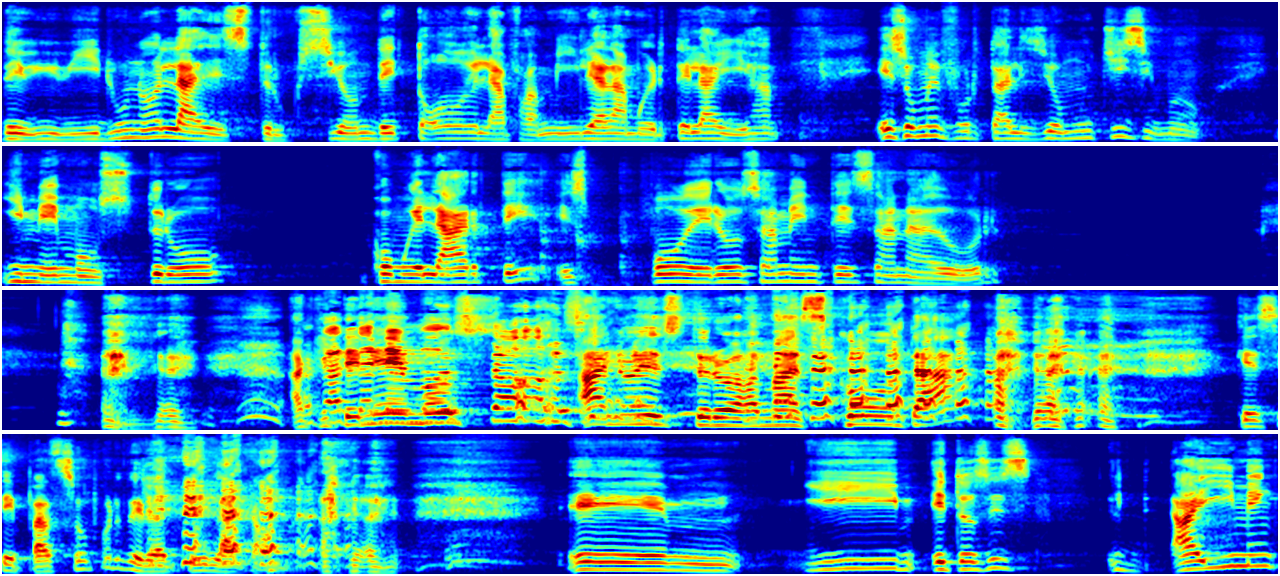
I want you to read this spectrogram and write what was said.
de vivir uno la destrucción de todo, de la familia, la muerte de la hija, eso me fortaleció muchísimo y me mostró cómo el arte es poderosamente sanador. Aquí tenemos, a nuestra mascota que se pasó por delante de la cámara. Em, y entonces ahí me,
